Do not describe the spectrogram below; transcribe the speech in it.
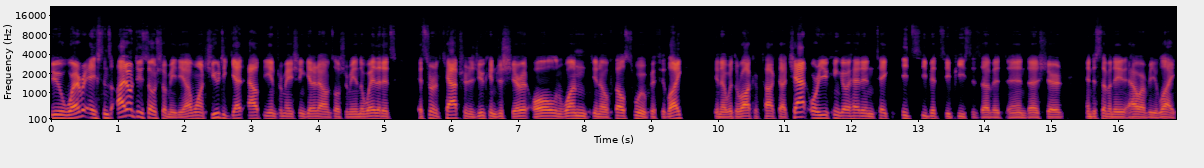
do wherever. eh, Since I don't do social media, I want you to get out the information, get it out on social media, and the way that it's it's sort of captured is you can just share it all in one, you know, fell swoop if you'd like, you know, with the Rock of Talk chat, or you can go ahead and take itsy bitsy pieces of it and uh, share it and disseminate it however you like,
